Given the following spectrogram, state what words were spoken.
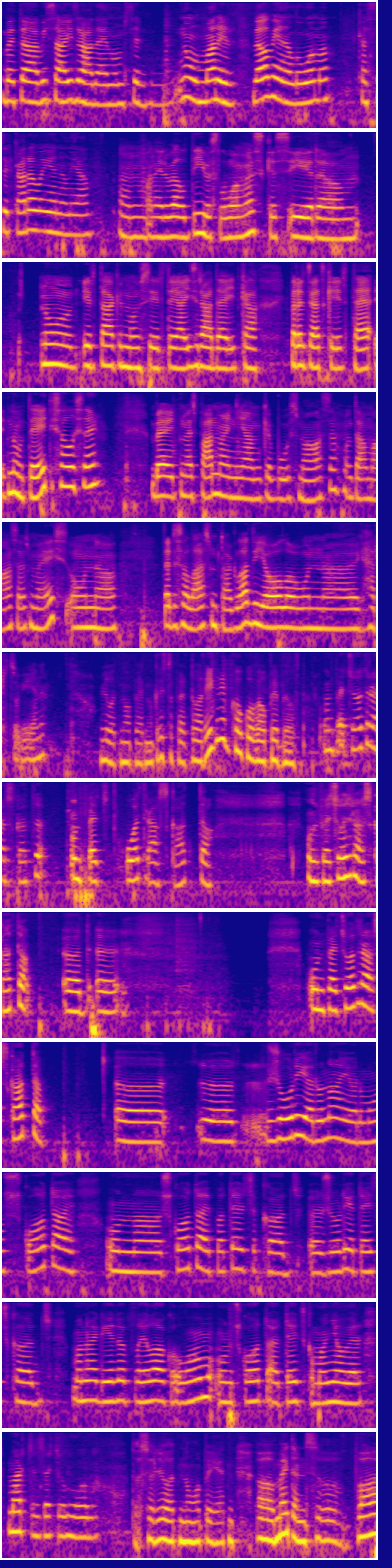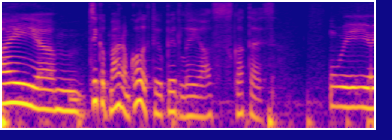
bet uh, visā izrādē mums ir, nu, man ir vēl viena loma, kas ir karaliene. Un, jā. Un man ir vēl divas lomas, kas ir, um, nu, ir tā, ka mums ir tajā izrādē it kā paredzēts, ka ir tē, nu, tētis Alisē, bet mēs pārmainījām, ka būs māsa, un tā māsa esmu es, un uh, tad es vēl esmu tā gladiola un uh, hercogiene. Ļoti nopietni. Kristofer, tu arī gribi kaut ko vēl piebilst? Un pēc otrā skata, un pēc otrā skata, un pēc otrā skata, uh, uh, un pēc otrā skata uh, uh, žūrija runāja ar mūsu skolotāju, un uh, skolotāja pateica, ka žūrija teica, ka man vajag iedot lielāku lomu, un skolotāja teica, ka man jau ir Marta Zaķa loma. Tas ir ļoti nopietni. Uh, meitenes, vai um, cik apmēram kolektīvi piedalījās skatēs? Ui,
